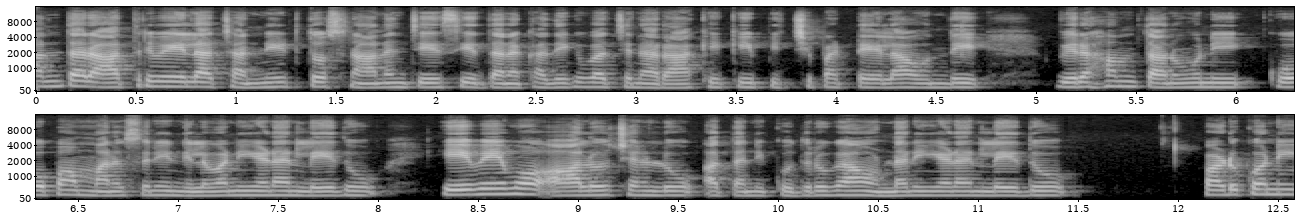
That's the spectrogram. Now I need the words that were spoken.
అంత రాత్రివేళ చన్నీటితో స్నానం చేసి తన కదిగి వచ్చిన రాఖీకి పిచ్చి పట్టేలా ఉంది. విరహం తనువుని కోపం మనసుని నిలవనీయడం లేదు. ఏవేవో ఆలోచనలు అతన్ని కుదురుగా ఉండనీయడం లేదు. పడుకొని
